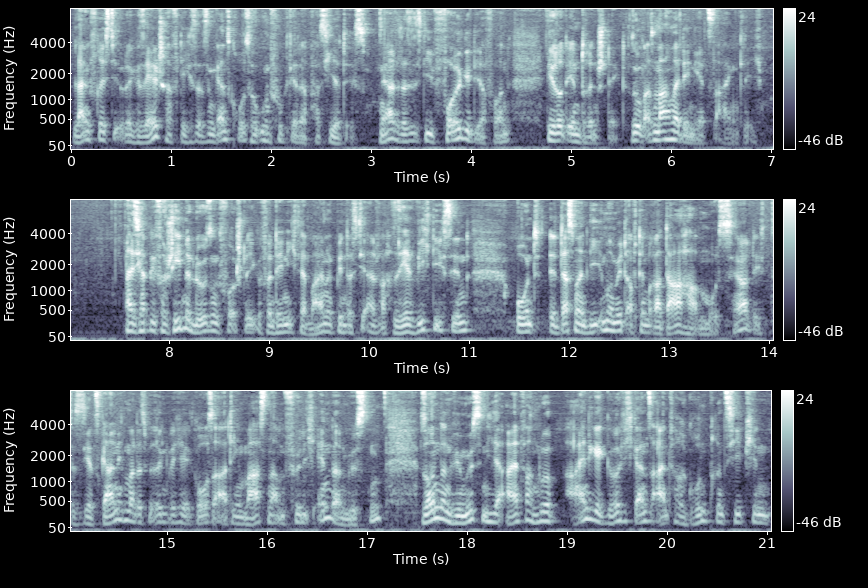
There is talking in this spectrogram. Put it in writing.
langfristig oder gesellschaftlich ist das ein ganz großer Unfug, der da passiert ist. Ja, das ist die Folge davon, die dort eben drin steckt. So, was machen wir denn jetzt eigentlich? Also ich habe hier verschiedene Lösungsvorschläge, von denen ich der Meinung bin, dass die einfach sehr wichtig sind und äh, dass man die immer mit auf dem Radar haben muss. Ja, das ist jetzt gar nicht mal, dass wir irgendwelche großartigen Maßnahmen völlig ändern müssten, sondern wir müssen hier einfach nur einige wirklich ganz einfache Grundprinzipien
